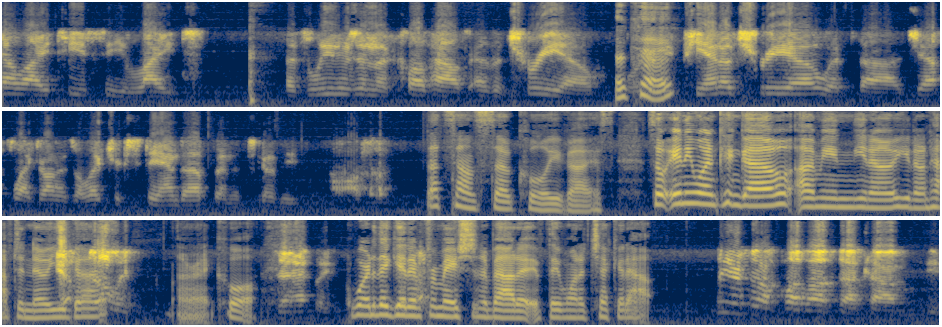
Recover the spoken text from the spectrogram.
LITC Light. That's Leaders in the the clubhouse as a trio. Okay. Piano trio with uh, Jeff like on his electric stand up, and it's going to be awesome. That sounds so cool, you guys. So anyone can go. I mean, you know, you don't have to know you guys. All right, cool. Exactly. Where do they get information about it if they want to check it out? Clubhouse.com. You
